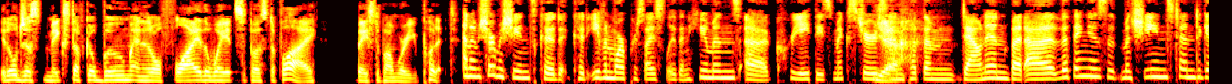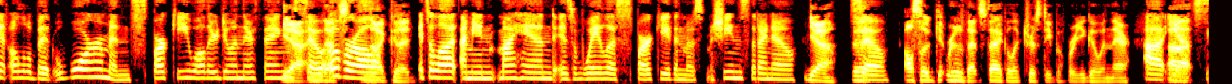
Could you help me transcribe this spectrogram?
It'll just make stuff go boom and it'll fly the way it's supposed to fly based upon where you put it. And I'm sure machines could could even more precisely than humans uh, create these mixtures Yeah. and put them down in. But uh, the thing is that machines tend to get a little bit warm and sparky while they're doing their thing. Yeah, so overall, not good. it's a lot. I mean, my hand is way less sparky than most machines that I know. Yeah. So- also get rid of that static electricity before you go in there. Uh, yes.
